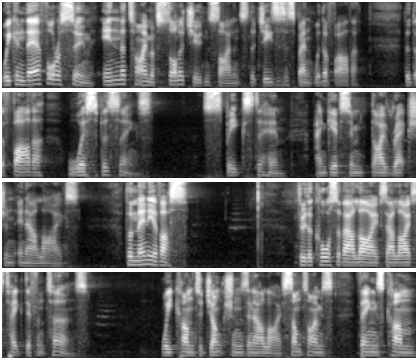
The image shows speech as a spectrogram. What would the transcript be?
We can therefore assume in the time of solitude and silence that Jesus has spent with the Father, that the Father whispers things, speaks to him, and gives him direction in our lives. For many of us, through the course of our lives, our lives take different turns. We come to junctions in our lives. Sometimes things come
